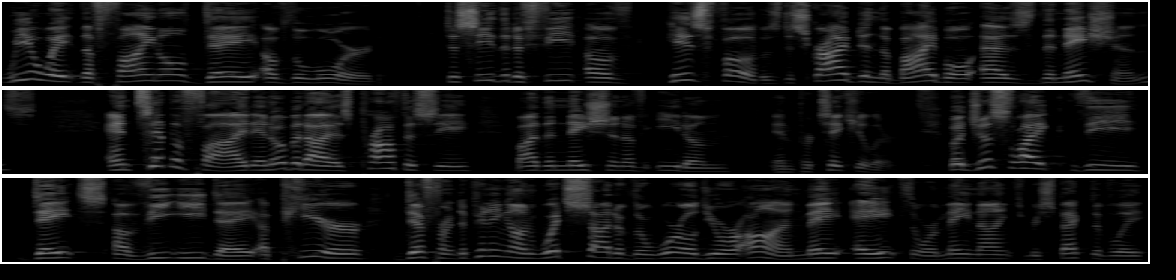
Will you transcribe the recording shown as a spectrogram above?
we await the final day of the Lord to see the defeat of his foes, described in the Bible as the nations, and typified in Obadiah's prophecy by the nation of Edom in particular. But just like the dates of VE Day appear different depending on which side of the world you are on, May 8th or May 9th, respectively.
